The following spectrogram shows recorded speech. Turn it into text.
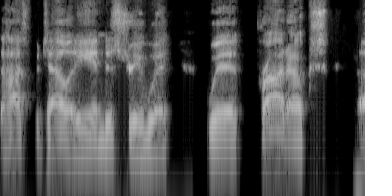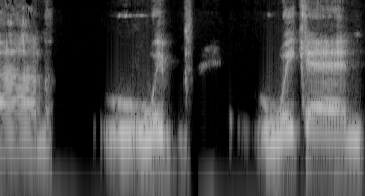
the hospitality industry with with products, um, we we can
